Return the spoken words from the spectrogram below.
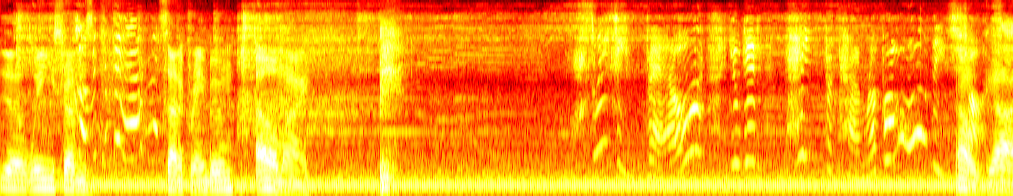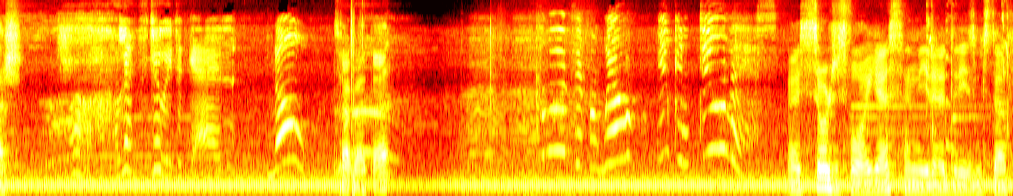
the wings from Love it again. Sonic Rainboom. Oh my. Sweetie Belle, you did hate the camera for all these Oh gosh. Let's do it again. No, Sorry about that. My storage is full, I guess. I need to delete some stuff.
